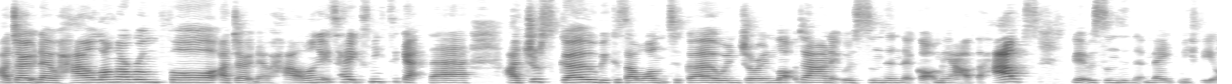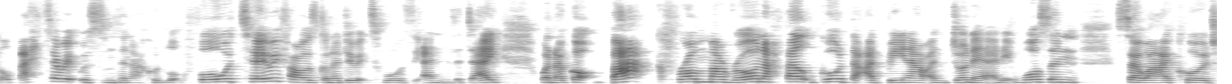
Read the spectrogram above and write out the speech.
I don't know how long I run for. I don't know how long it takes me to get there. I just go because I want to go. And during lockdown, it was something that got me out of the house. It was something that made me feel better. It was something I could look forward to if I was going to do it towards the end of the day. When I got back from my run, I felt good that I'd been out and done it. And it wasn't so I could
